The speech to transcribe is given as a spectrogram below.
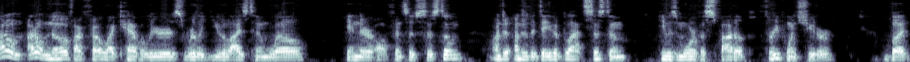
I don't I don't know if I felt like Cavaliers really utilized him well in their offensive system. Under under the David Blatt system, he was more of a spot up three point shooter, but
